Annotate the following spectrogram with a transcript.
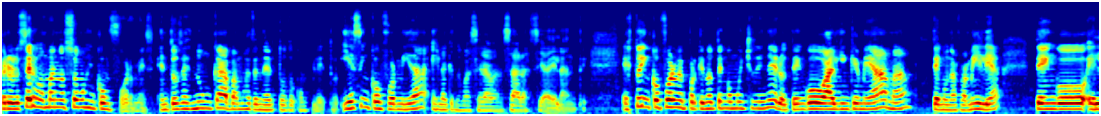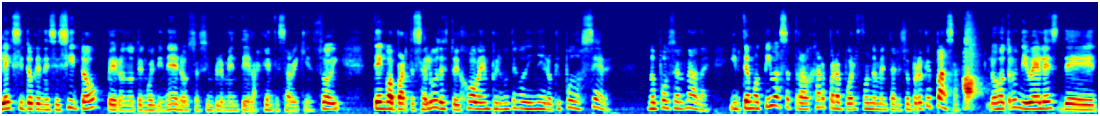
Pero los seres humanos somos inconformes, entonces nunca vamos a tener todo completo. Y esa inconformidad es la que nos va a hacer avanzar hacia adelante. Estoy inconforme porque no tengo mucho dinero, tengo alguien que me ama, tengo una familia, Tengo el éxito que necesito, pero no tengo el dinero, o sea, simplemente la gente sabe quién soy. Tengo aparte salud, estoy joven, pero no tengo dinero, ¿qué puedo hacer? no puedo hacer nada. Y te motivas a trabajar para poder fundamentar eso. Pero ¿qué pasa? Los otros niveles de,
